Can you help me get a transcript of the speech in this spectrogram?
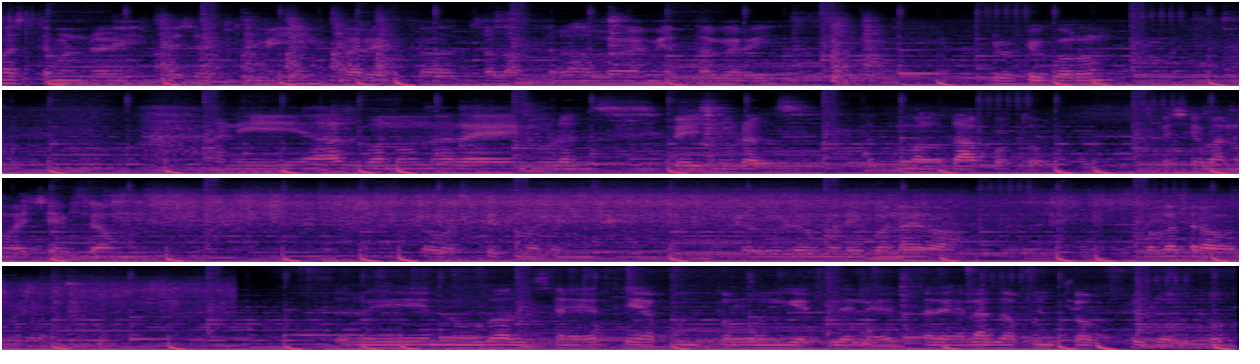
नमस्ते मंडळी कसे तुम्ही बरे का? चला तर आलो आहे आम्ही आता घरी. ड्युटी करून. आणि आज बनवणार आहे नूडल्स व्हेज नूडल्स तर तुम्हाला दाखवतो कसे बनवायचे एकदम व्यवस्थितमध्ये त्या व्हिडिओमध्ये बनाय बघत राहा व्हिडिओ. तर हे नूडल्स आहेत हे आपण तळून घेतलेले आहेत. तर ह्यालाच आपण चॉप्स बोलतो.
